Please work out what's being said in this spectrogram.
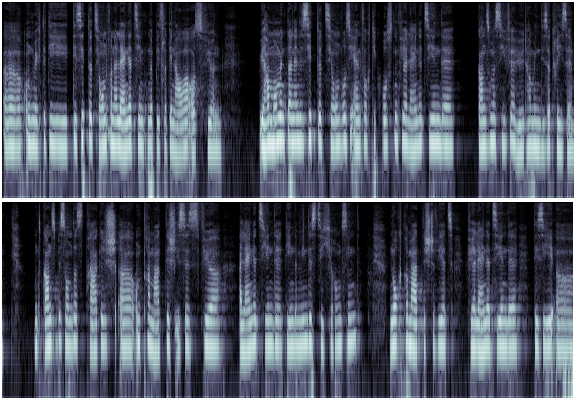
äh, und möchte die, die Situation von Alleinerziehenden ein bisschen genauer ausführen. Wir haben momentan eine Situation, wo sie einfach die Kosten für Alleinerziehende ganz massiv erhöht haben in dieser Krise. Und ganz besonders tragisch äh, und dramatisch ist es für Alleinerziehende, die in der Mindestsicherung sind. Noch dramatischer wird es für Alleinerziehende, die sie äh,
